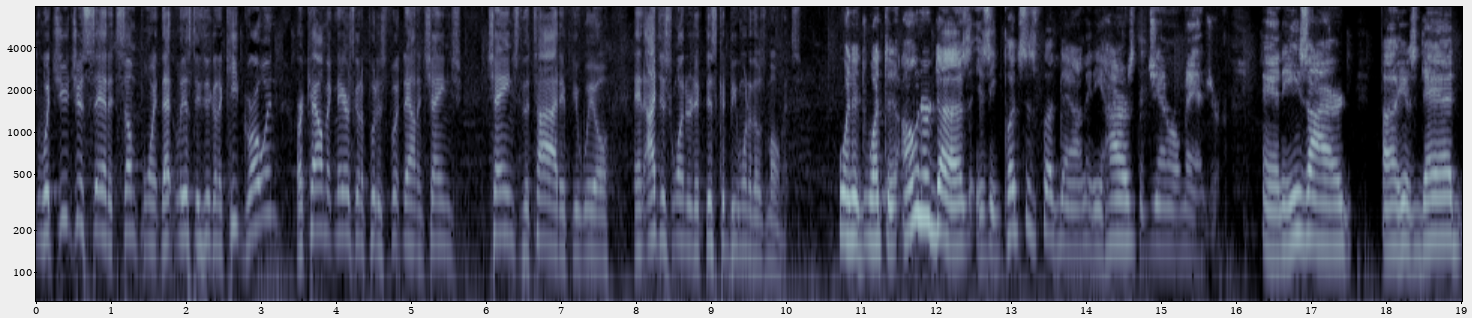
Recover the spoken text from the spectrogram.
what you just said at some point, that list is either going to keep growing or Cal McNair is going to put his foot down and change change the tide, if you will. And I just wondered if this could be one of those moments. When it, what the owner does is he puts his foot down and he hires the general manager, and he's hired uh, his dad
